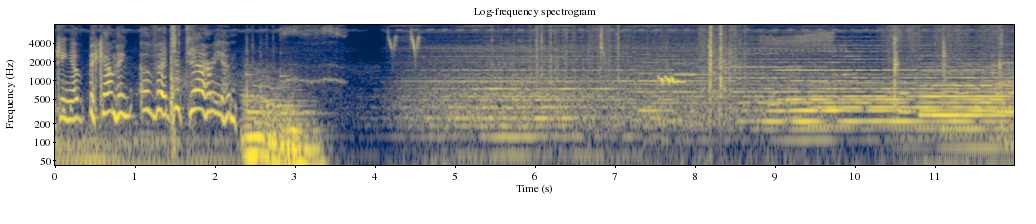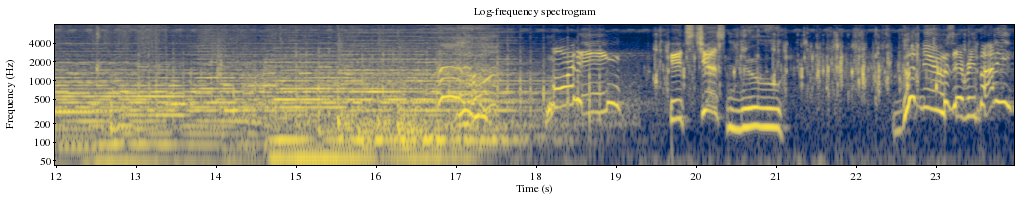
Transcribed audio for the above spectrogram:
thinking of becoming a vegetarian. Morning! It's just Gnu. Good news, everybody!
